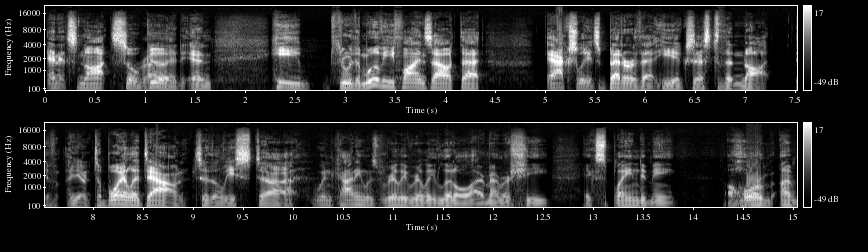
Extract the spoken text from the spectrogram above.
and it's not so good. And he through the movie finds out that actually it's better that he exists than not. If you know to boil it down to the least. Uh, When Connie was really really little, I remember she explained to me a horror a,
